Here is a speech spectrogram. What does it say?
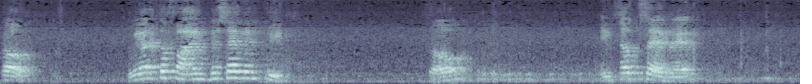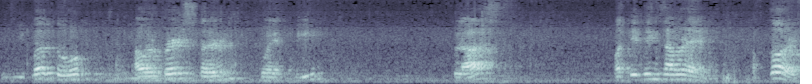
so we have to find the seventh week so a sub 7 is equal to our first term 20 plus what do you think is our n? Of course,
